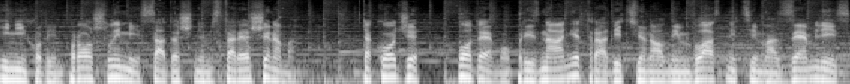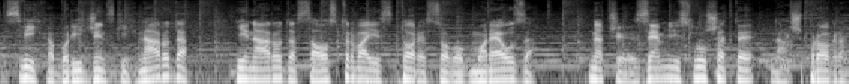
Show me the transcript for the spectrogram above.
i njihovim prošlim i sadašnjim starešinama. Takođe, odajemo priznanje tradicionalnim vlasnicima zemlje iz svih aboriđinskih naroda i naroda sa ostrva iz Toresovog Moreuza, na čijoj zemlji slušate naš program.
